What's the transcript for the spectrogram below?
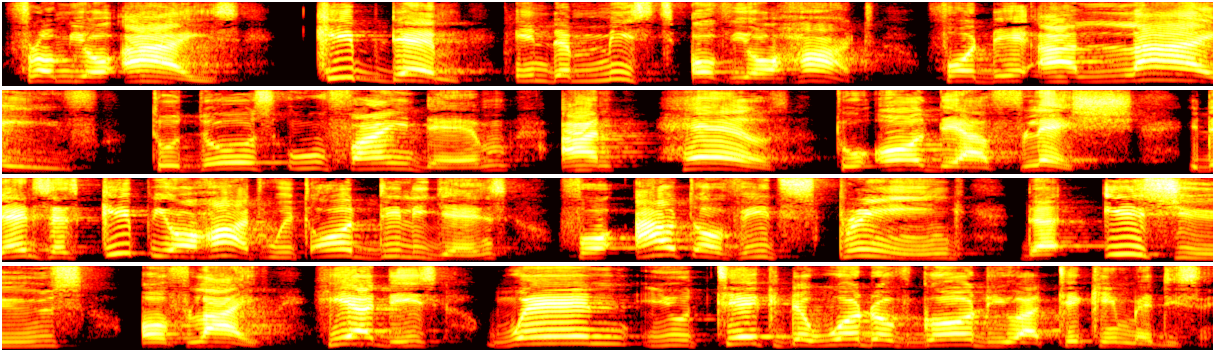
from your eyes. Keep them in the midst of your heart, for they are life to those who find them and health to all their flesh. It then says, Keep your heart with all diligence, for out of it spring the issues of life. Hear this when you take the word of God, you are taking medicine.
